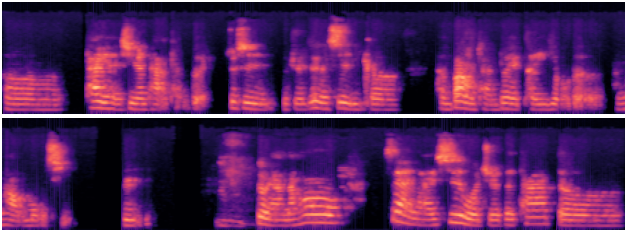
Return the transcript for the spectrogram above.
呃，他也很信任他的团队，就是我觉得这个是一个很棒的团队可以有的很好的默契，嗯嗯，对啊，然后再来是我觉得他的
